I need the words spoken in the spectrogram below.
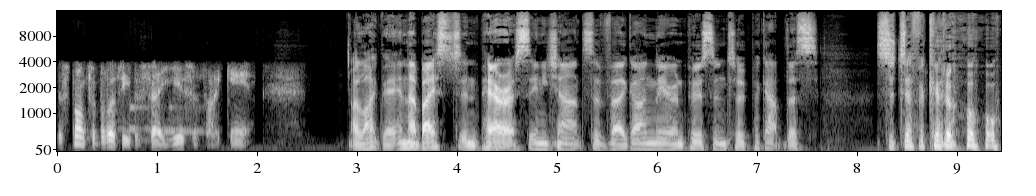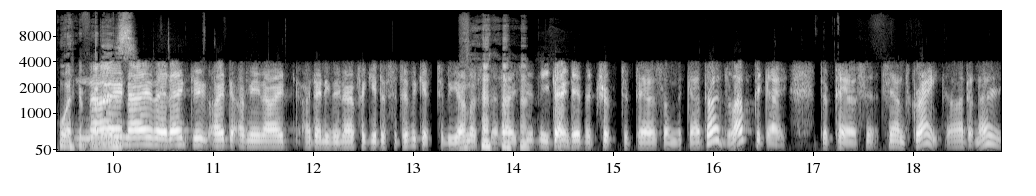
responsibility to say yes if I can. I like that. And they're based in Paris. Any chance of uh, going there in person to pick up this certificate or whatever no? No, they don't do. I, I mean, I, I don't even know if I get a certificate, to be honest. but I certainly don't have a trip to Paris on the card. I'd love to go to Paris. It sounds great. I don't know.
